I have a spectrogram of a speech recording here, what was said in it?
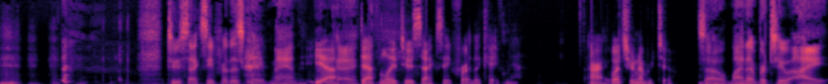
Too sexy for this caveman. Yeah, Okay. definitely too sexy for the caveman. All right, what's your number two? So my number two, I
